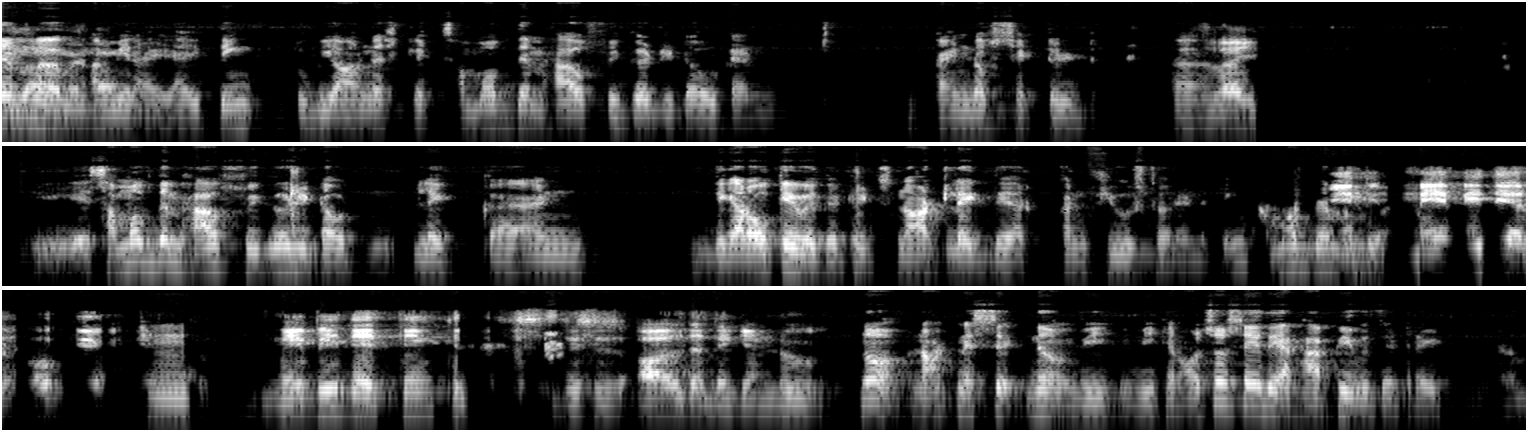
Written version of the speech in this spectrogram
them, uh, தேவையில்லாம I mean, I, I think to be honest, like some of kind of settled. Uh, like some of them have figured it out like uh, and they are okay with it it's not like they are confused or anything some of them maybe maybe they're okay with it. Mm. maybe they think this is, all that they can do no not necessarily no we we can also say they are happy with it right Um,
